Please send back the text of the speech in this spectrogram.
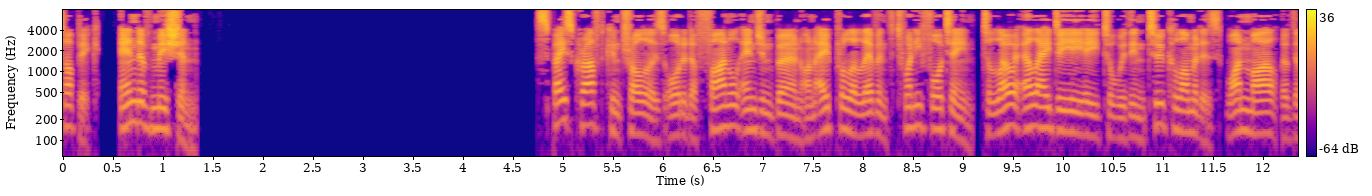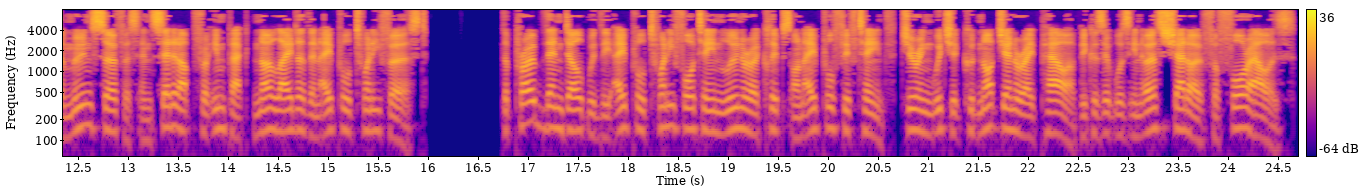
Topic: End of mission. Spacecraft controllers ordered a final engine burn on April 11, 2014, to lower LADEE to within 2 km 1 mile of the Moon's surface and set it up for impact no later than April 21. The probe then dealt with the April 2014 lunar eclipse on April 15, during which it could not generate power because it was in Earth's shadow for four hours.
